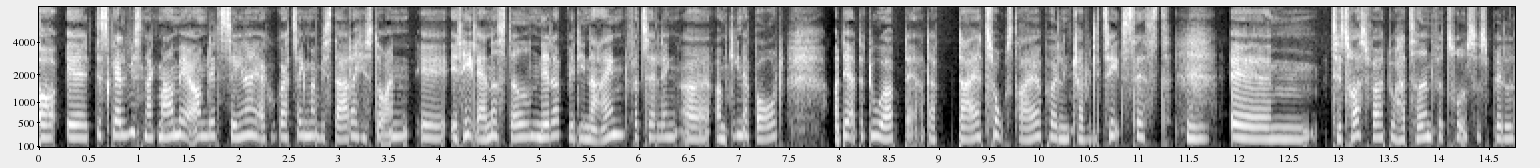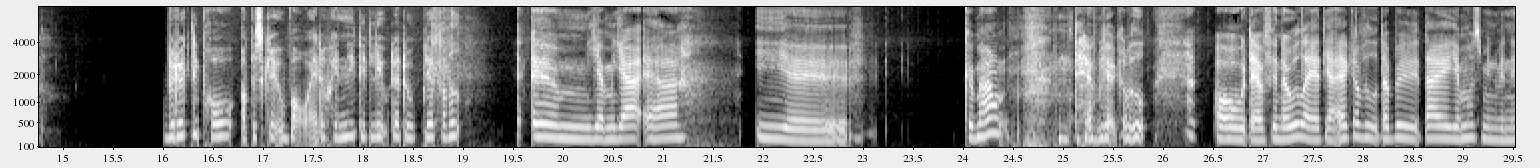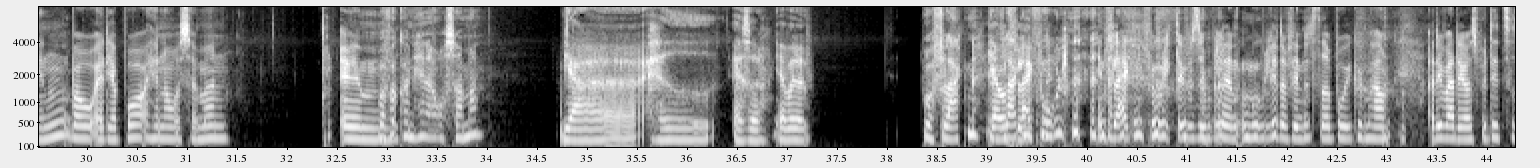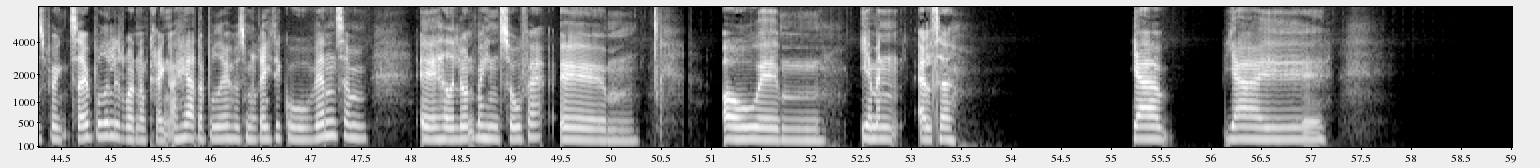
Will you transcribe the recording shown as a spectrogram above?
Og øh, det skal vi snakke meget mere om lidt senere. Jeg kunne godt tænke mig, at vi starter historien øh, et helt andet sted, netop ved din egen fortælling øh, om din abort. Og der, da du opdager, der, der er to streger på en graviditetstest. Mm. Øh, til trods for, at du har taget en fortrydelsespil. Vil du ikke lige prøve at beskrive, hvor er du henne i dit liv, da du bliver gravid? Øhm, jamen, jeg er i... Øh, København, da jeg bliver gravid. Og da jeg finder ud af, at jeg er gravid, der, be, der er jeg hjemme hos min veninde, hvor at jeg bor hen over sommeren. Øhm, Hvorfor kun hen over sommeren? Jeg havde, altså, jeg var... Du var flakne? Jeg var flakne fugl. en flakne fugl. Det var simpelthen umuligt at finde et sted at bo i København. Og det var det også på det tidspunkt. Så jeg boede lidt rundt omkring, og her der boede jeg hos min rigtig gode ven, som øh, havde lånt mig hendes sofa. Øhm, og øhm, jamen, altså, jeg, jeg øh,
